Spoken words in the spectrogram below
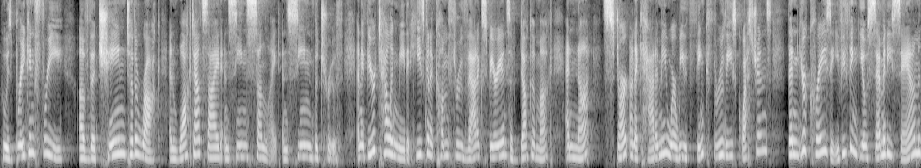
who is breaking free of the chain to the rock and walked outside and seen sunlight and seen the truth. And if you're telling me that he's going to come through that experience of duck amuck and not start an academy where we think through these questions, then you're crazy. If you think Yosemite Sam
